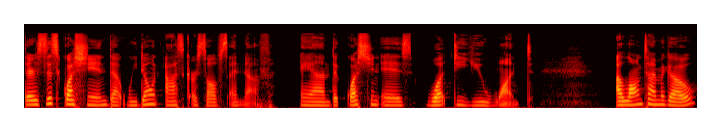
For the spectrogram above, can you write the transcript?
there's this question that we don't ask ourselves enough. And the question is, what do you want? A long time ago,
